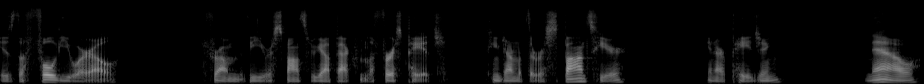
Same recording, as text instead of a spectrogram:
is the full URL from the response we got back from the first page. Looking down at the response here in our paging, now,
